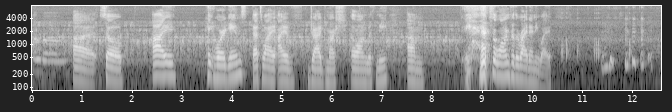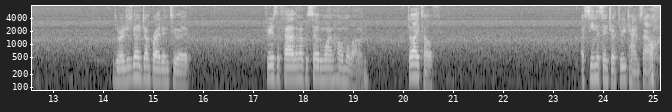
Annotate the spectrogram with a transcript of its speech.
Hello. Uh, so, I hate horror games. That's why I have dragged Marsh along with me. Um, it's along for the ride anyway. So we're just gonna jump right into it. Fears to Fathom, Episode 1, Home Alone. July 12th. I've seen this intro three times now.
